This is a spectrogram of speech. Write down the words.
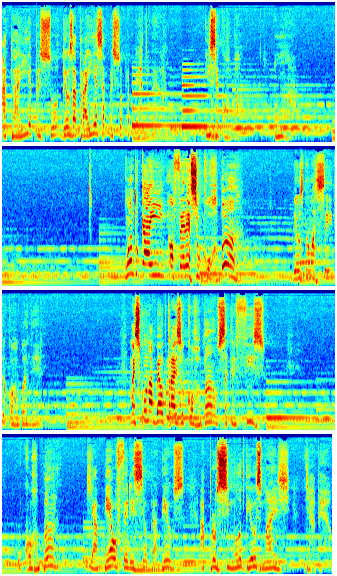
atraía a pessoa, Deus atraía essa pessoa para perto dela. Isso é corban, Quando Caim oferece o corban, Deus não aceita o corban dele. Mas quando Abel traz o corban, o sacrifício, o corban que Abel ofereceu para Deus, aproximou Deus mais de Abel.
